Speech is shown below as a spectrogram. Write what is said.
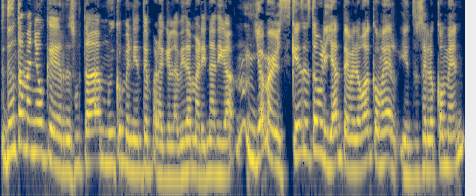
de un tamaño que resulta muy conveniente para que la vida marina diga, mmm, yummers, ¿qué es esto brillante? Me lo voy a comer. Y entonces lo comen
